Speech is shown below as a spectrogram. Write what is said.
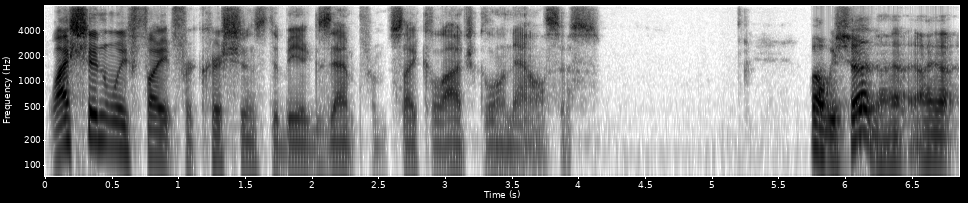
Why shouldn't we fight for Christians to be exempt from psychological analysis? Well, we should. I, I,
